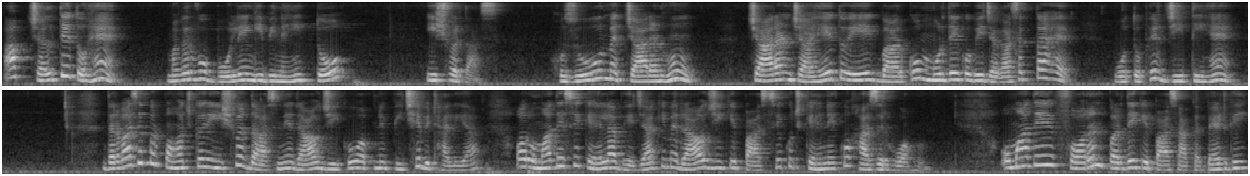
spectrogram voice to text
آپ چلتے تو ہیں، مگر وہ بولیں گی بھی نہیں تو؟ ایشور داس، حضور میں چارن ہوں۔ چارن چاہے تو ایک بار کو مردے کو بھی جگا سکتا ہے، وہ تو پھر جیتی ہیں۔ دروازے پر پہنچ کر ایشور داس نے راؤ جی کو اپنے پیچھے بٹھا لیا اور امادے سے کہلا بھیجا کہ میں راؤ جی کے پاس سے کچھ کہنے کو حاضر ہوا ہوں۔ امادے فوراً پردے کے پاس آ کر بیٹھ گئی۔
